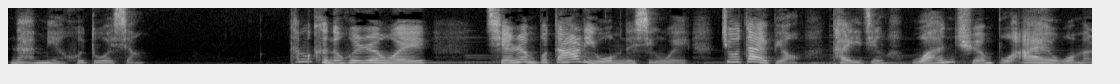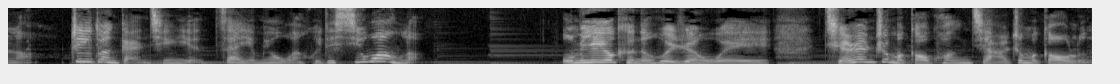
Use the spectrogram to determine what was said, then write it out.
难免会多想。他们可能会认为，前任不搭理我们的行为，就代表他已经完全不爱我们了，这一段感情也再也没有挽回的希望了。我们也有可能会认为，前任这么高框架，这么高冷，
